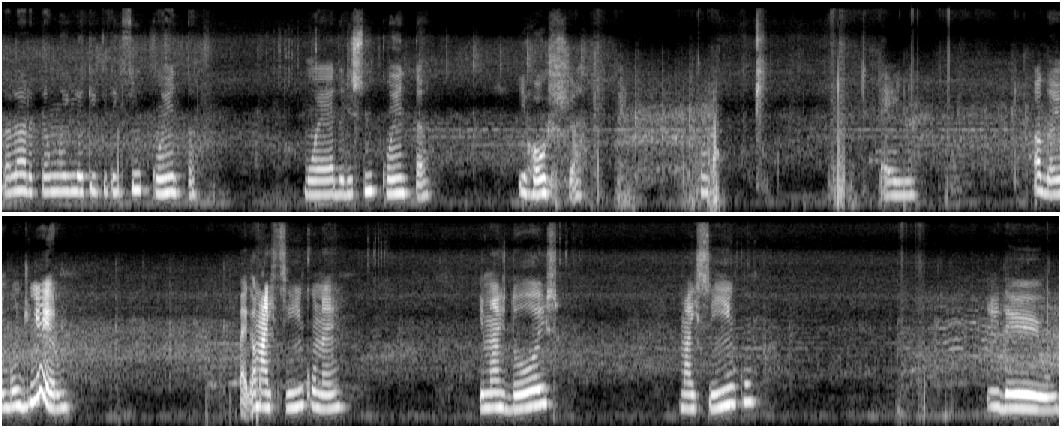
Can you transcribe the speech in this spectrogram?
Galera, tem uma ilha aqui que tem 50. Moeda de 50. E roxa. Então tá. Que pena. Ó, ganha um bom dinheiro. Pega mais 5, né? E mais dois. Mais cinco. E deu.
